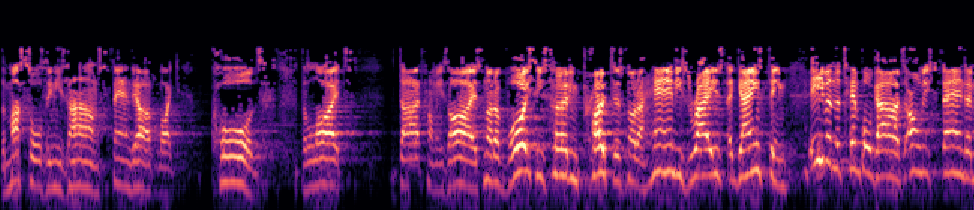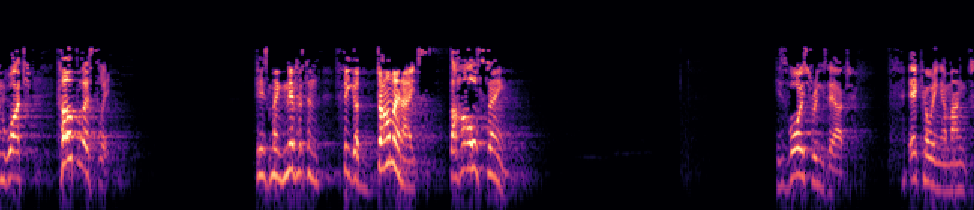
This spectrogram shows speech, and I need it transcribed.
The muscles in his arms stand out like cords. The light dart from his eyes. Not a voice is heard in protest, not a hand is raised against him. Even the temple guards only stand and watch helplessly. His magnificent figure dominates the whole scene. His voice rings out, echoing amongst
